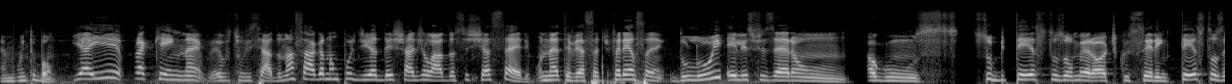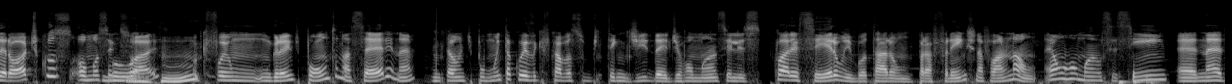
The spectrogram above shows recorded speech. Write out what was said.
É muito bom. E aí, pra quem, né, eu sou viciado na saga, não podia deixar de lado assistir a série. Né, teve essa diferença do Louis, eles fizeram alguns subtextos homoeróticos serem textos eróticos homossexuais. Uhum. o que foi um, um grande ponto na série, né? Então, tipo, muita coisa que ficava subtendida de romance, eles esclareceram e botaram pra frente, né? Falaram, não, é um romance sim, é, né?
